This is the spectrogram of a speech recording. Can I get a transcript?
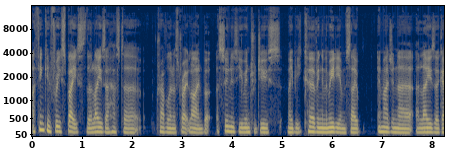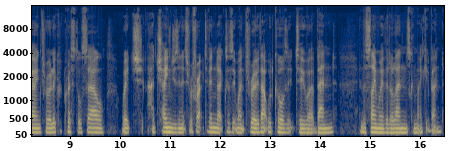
I think in free space the laser has to travel in a straight line, but as soon as you introduce maybe curving in the medium, so imagine a, a laser going through a liquid crystal cell which had changes in its refractive index as it went through, that would cause it to uh, bend in the same way that a lens can make it bend.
